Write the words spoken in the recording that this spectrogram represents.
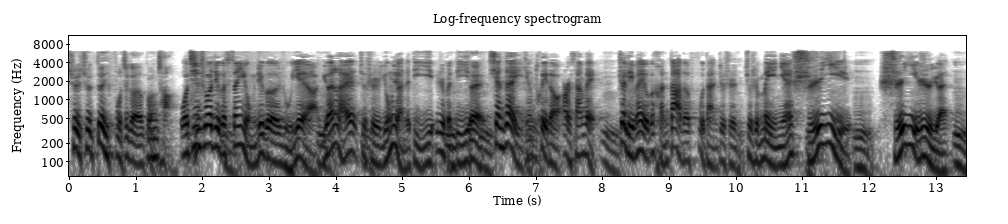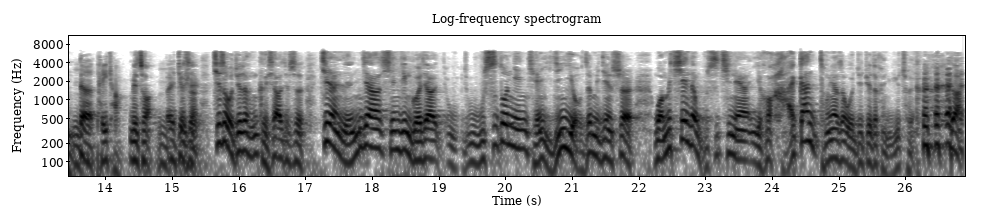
去去对付这个工厂？我听说这个森永这个乳业啊，原来就是永远的第一，日本第一。对。现在已经退到二三位。嗯。这里面有个很大的负担，就是就是每年十亿，嗯，十亿日元，嗯的赔偿。没错。呃，就是。其实我觉得很可笑，就是既然人家先进国家五五十多年前已经有这么一件事儿，我们现在五十七年以后还。还干同样事，我就觉得很愚蠢，对吧？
